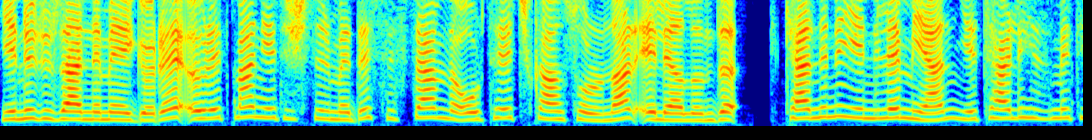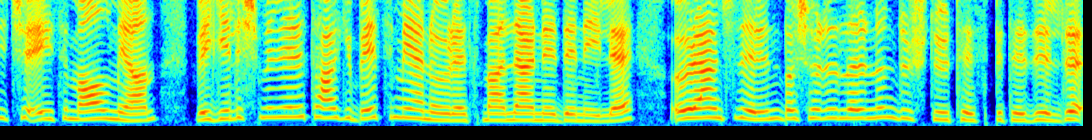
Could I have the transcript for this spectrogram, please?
Yeni düzenlemeye göre öğretmen yetiştirmede sistem ve ortaya çıkan sorunlar ele alındı. Kendini yenilemeyen, yeterli hizmet içi eğitim almayan ve gelişmeleri takip etmeyen öğretmenler nedeniyle öğrencilerin başarılarının düştüğü tespit edildi.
